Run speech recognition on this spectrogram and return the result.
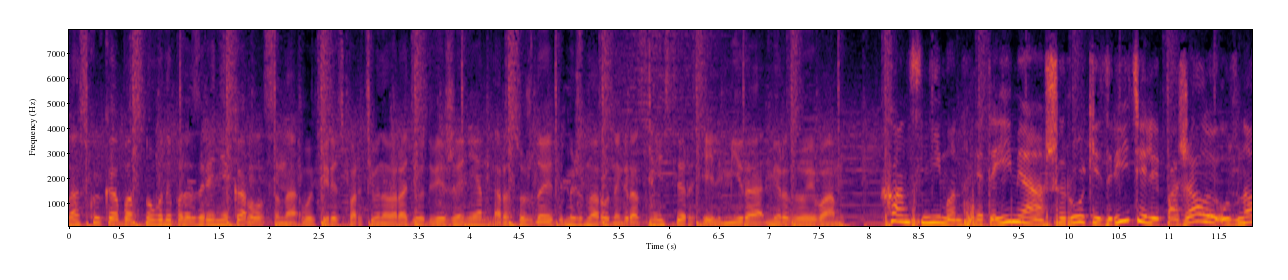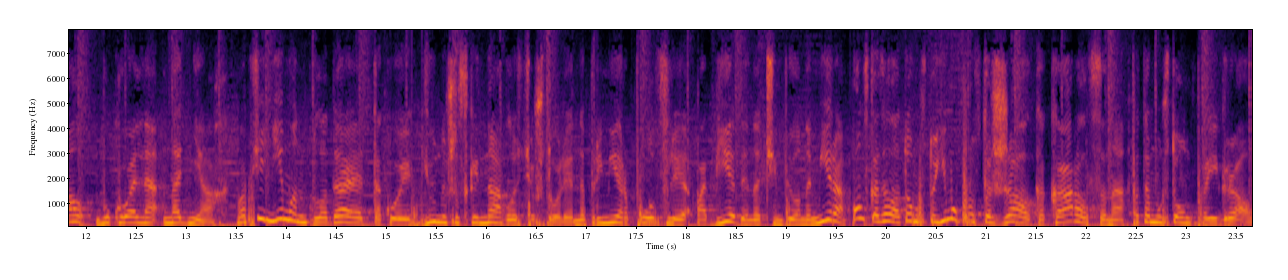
Насколько обоснованы подозрения Карлосона в эфире спортивного радиодвижения, рассуждает международный гроссмейстер Эльмира Мирзоева. Ханс Ниман – это имя широкий зритель, пожалуй, узнал буквально на днях. Вообще Ниман обладает такой юношеской наглостью, что ли. Например, после победы над чемпионом мира он сказал о том, что ему просто жалко Карлсона, потому что он проиграл.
